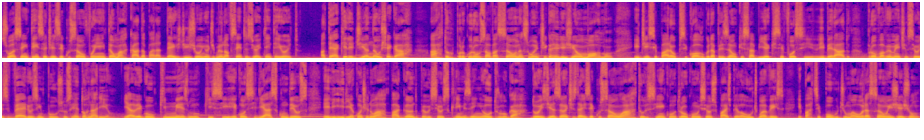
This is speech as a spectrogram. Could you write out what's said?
Sua sentença de execução foi então marcada para 10 de junho de 1988. Até aquele dia não chegar, Arthur procurou salvação na sua antiga religião mormon e disse para o psicólogo da prisão que sabia que se fosse liberado, provavelmente os seus velhos impulsos retornariam. E alegou que mesmo que se reconciliasse com Deus, ele iria continuar pagando pelos seus crimes em outro lugar. Dois dias antes da execução, Arthur se encontrou com os seus pais pela última vez e participou de uma oração e jejum.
